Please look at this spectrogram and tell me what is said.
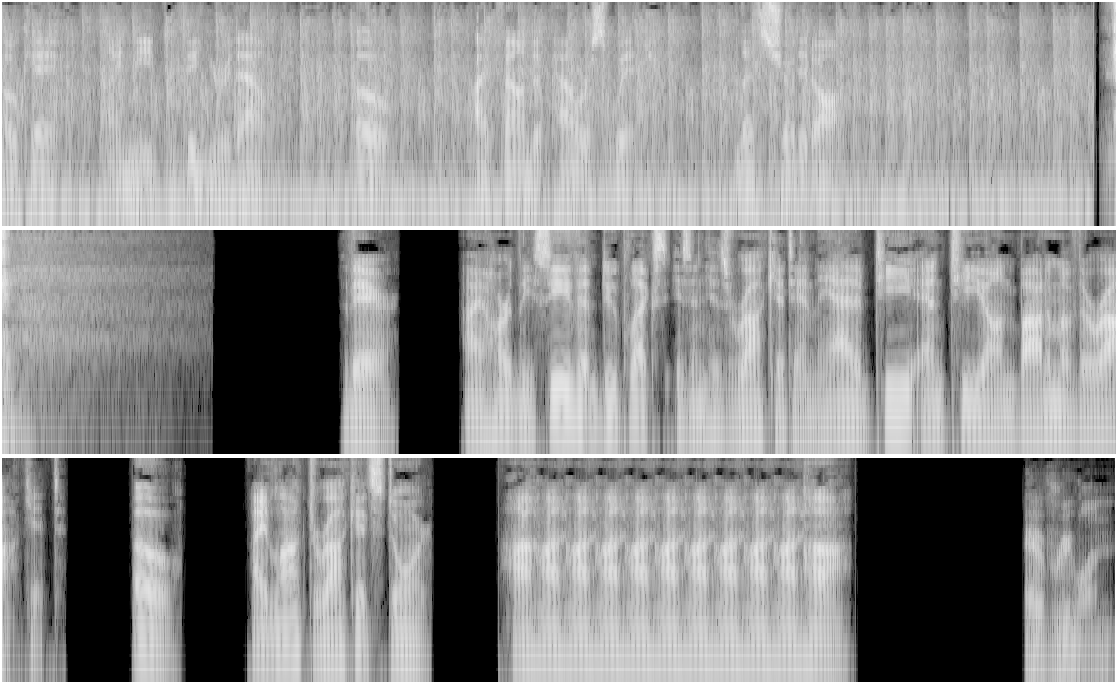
Okay, I need to figure it out. Oh. I found a power switch. Let's shut it off. There. I hardly see that Duplex is in his rocket and they added TNT on bottom of the rocket. Oh. I locked rocket store. Ha ha ha ha ha ha ha ha ha ha ha. Everyone.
